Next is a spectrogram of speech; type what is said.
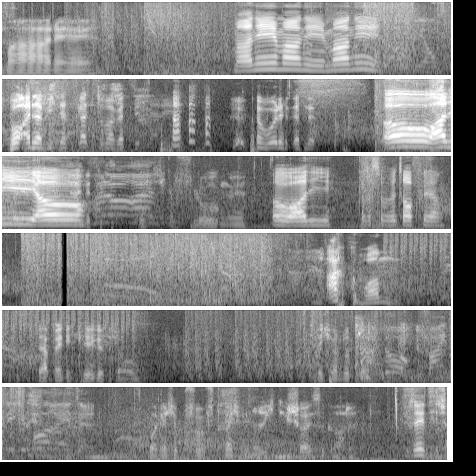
Mann, ey. Money, money, money. Boah, Alter, wie ich das ganze Magazin... da wurde der eine... Oh, Adi, oh. Richtig geflogen, ey. Oh, Adi. Da bist du mit draufgegangen. Ach komm! Der hat mir den Kill geklaut. Sicher Luther. Boah, ich hab 5-3, ich bin richtig scheiße gerade. Richtig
